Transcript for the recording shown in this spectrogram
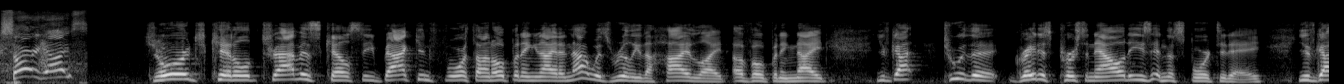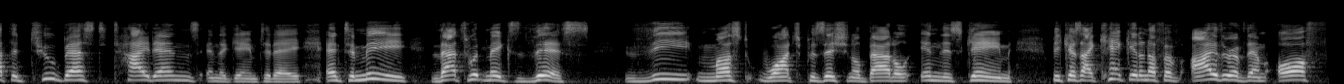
Sorry, guys. George Kittle, Travis Kelce, back and forth on opening night. And that was really the highlight of opening night. You've got two of the greatest personalities in the sport today. You've got the two best tight ends in the game today. And to me, that's what makes this the must watch positional battle in this game because I can't get enough of either of them off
